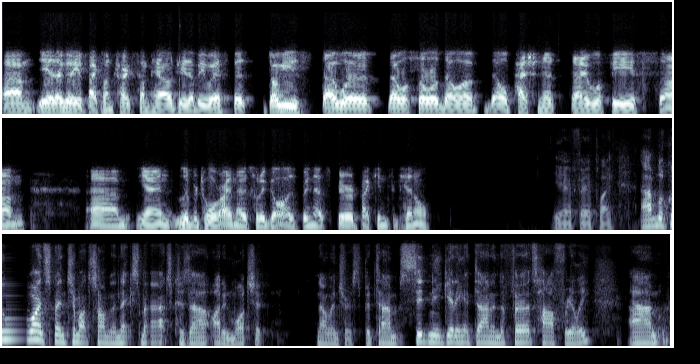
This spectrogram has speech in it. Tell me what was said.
um, yeah, they've got to get back on track somehow, GWS. But doggies, they were they were solid. They were they were passionate. They were fierce. Um, um, yeah, and Liberatore and those sort of guys bring that spirit back into the kennel. Yeah, fair play. Um, look, we won't spend too much time on the next match because uh, I didn't watch it. No interest. But um, Sydney getting it done in the first half, really. Um,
